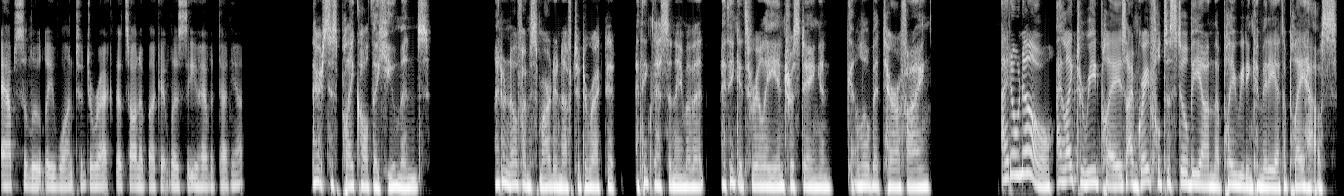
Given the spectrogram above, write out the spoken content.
absolutely want to direct that's on a bucket list that you haven't done yet? There's this play called The Humans. I don't know if I'm smart enough to direct it. I think that's the name of it. I think it's really interesting and a little bit terrifying. I don't know. I like to read plays. I'm grateful to still be on the play reading committee at the Playhouse.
